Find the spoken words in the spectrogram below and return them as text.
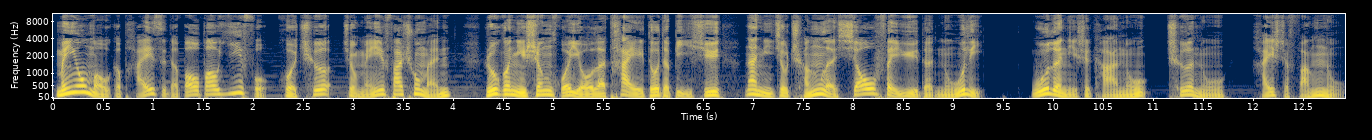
没有某个牌子的包包、衣服或车就没法出门。如果你生活有了太多的必须，那你就成了消费欲的奴隶。无论你是卡奴、车奴还是房奴，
